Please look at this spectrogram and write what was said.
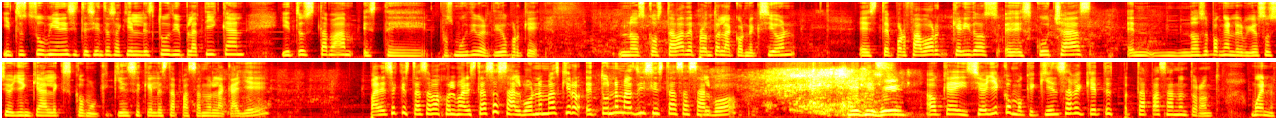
Y entonces tú vienes y te sientas aquí en el estudio y platican. Y entonces estaba, este, pues muy divertido porque nos costaba de pronto la conexión este, por favor, queridos eh, escuchas, no se pongan nerviosos si oyen que Alex como que quién sé qué le está pasando en la calle. Parece que estás abajo del mar. ¿Estás a salvo? Nada más quiero, eh, tú nada más dices si estás a salvo. Sí, sí, sí. Ok, se oye como que quién sabe qué te está pasando en Toronto. Bueno,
